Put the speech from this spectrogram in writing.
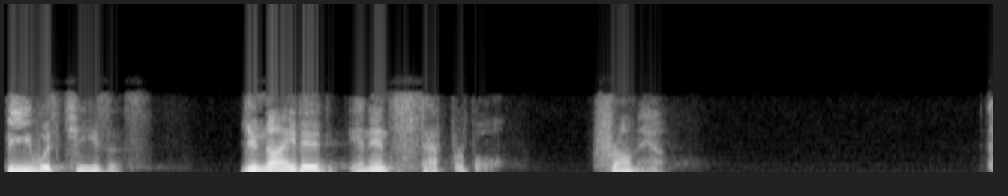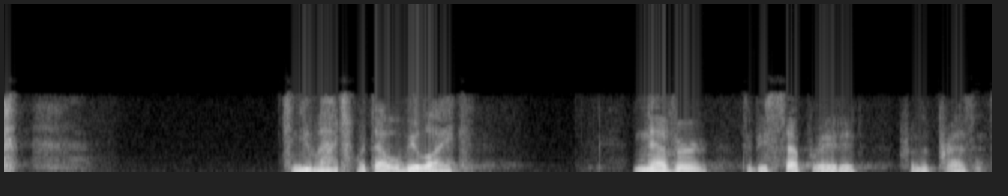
be with Jesus, united and inseparable from Him. Can you imagine what that will be like? Never to be separated from the presence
